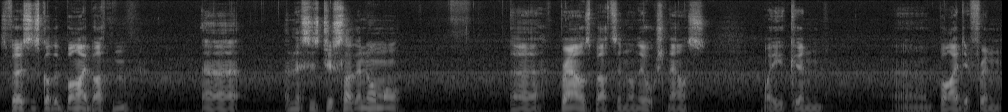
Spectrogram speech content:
so first it's got the buy button uh, and this is just like the normal uh, browse button on the auction house where you can uh, buy different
